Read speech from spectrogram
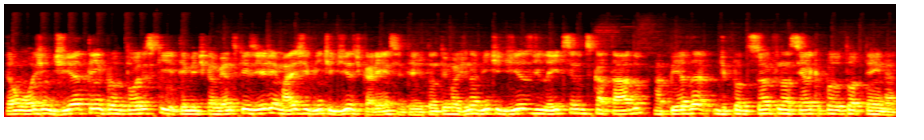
Então, hoje em dia, tem produtores que tem medicamentos que exigem mais de 20 dias de carência carência, entende? Então tu imagina 20 dias de leite sendo descartado, a perda de produção financeira que o produtor tem, né?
